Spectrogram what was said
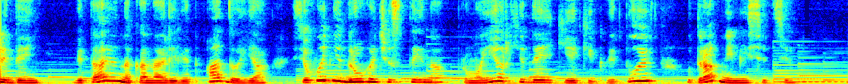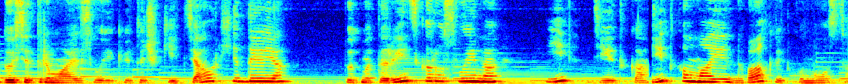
Добрий день! Вітаю на каналі від А до Я. Сьогодні друга частина про мої орхідейки, які квітують у травні місяці. Досі тримає свої квіточки ця орхідея, тут материнська рослина і дітка. Дітка має два квітконоса.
